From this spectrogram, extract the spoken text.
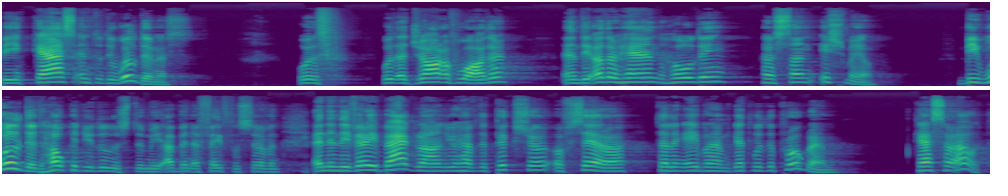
being cast into the wilderness with, with a jar of water and the other hand holding her son Ishmael. Bewildered, how could you do this to me? I've been a faithful servant. And in the very background, you have the picture of Sarah telling Abraham, Get with the program, cast her out.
